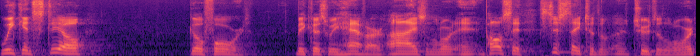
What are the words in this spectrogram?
we can still go forward because we have our eyes on the Lord. And Paul said, just stay to the, uh, true to the Lord.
